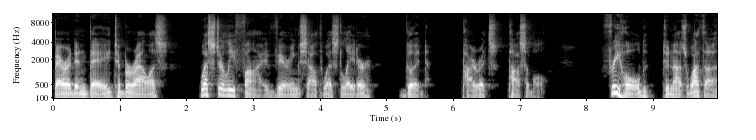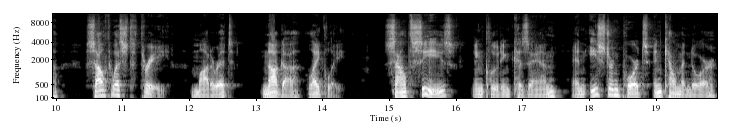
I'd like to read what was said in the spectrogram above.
Baradin Bay to Boralus, Westerly 5 veering southwest later, good. Pirates possible. Freehold to Nazwatha, Southwest 3, moderate, Naga likely. South Seas, including Kezan, and eastern ports in Kalimdor,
